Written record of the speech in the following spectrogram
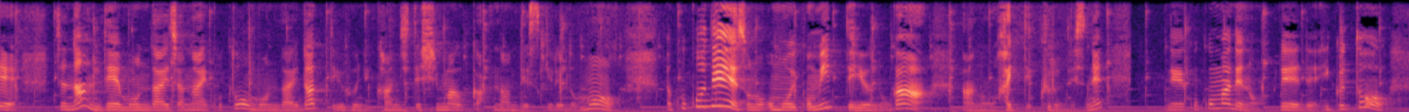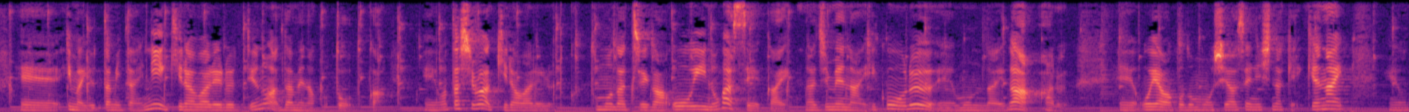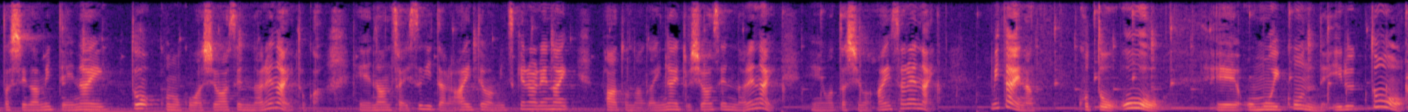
でじゃあなんで問題じゃないことを問題だっていうふうに感じてしまうかなんですけれどもここでその思い込みっていうのがあの入ってくるんですね。でここまでの例でいくと、えー、今言ったみたいに嫌われるっていうのはダメなこととか、えー、私は嫌われるとか友達が多いのが正解馴染めないイコール、えー、問題がある、え親は子供を幸せにしなきゃいけないえ私が見ていないとこの子は幸せになれないとか、え何歳過ぎたら相手は見つけられないパートナーがいないと幸せになれない、え私は愛されないみたいなことを、え思い込んでいると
